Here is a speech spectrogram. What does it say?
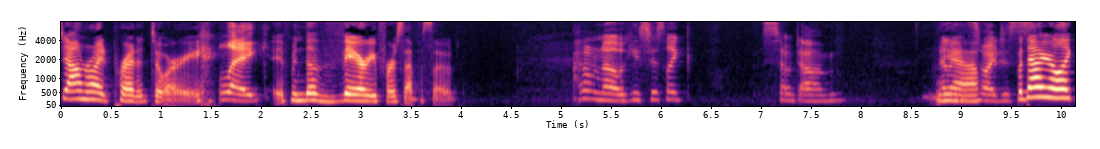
downright predatory Like in the very first episode. I don't know. He's just like so dumb. And Yeah. So I just. But now you're like,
